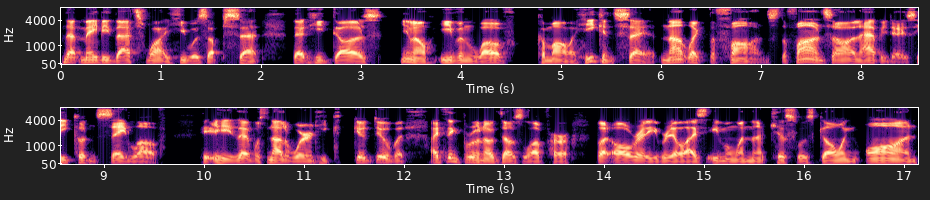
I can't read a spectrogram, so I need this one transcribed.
that maybe that's why he was upset that he does, you know, even love Kamala. He can say it, not like the Fonz. The Fonz on Happy Days, he couldn't say love. He, he, that was not a word he could do, but I think Bruno does love her, but already realized even when that kiss was going on,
